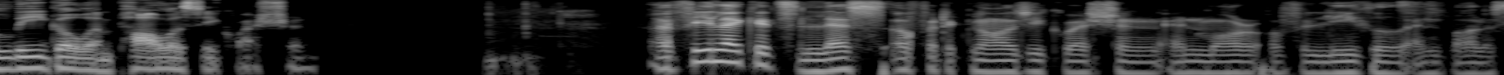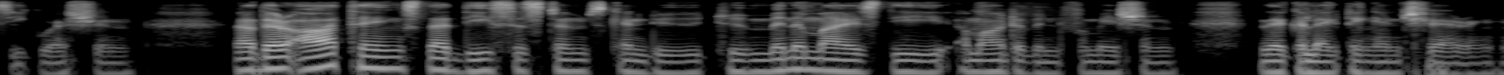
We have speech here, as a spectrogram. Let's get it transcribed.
a legal and policy question I feel like it's less of a technology question and more of a legal and policy question. Now, there are things that these systems can do to minimize the amount of information they're collecting and sharing.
